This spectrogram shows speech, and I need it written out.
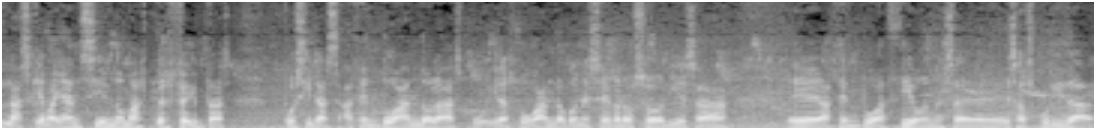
las que vayan siendo más perfectas, pues irás acentuándolas, pues irás jugando con ese grosor y esa eh, acentuación, esa, oscuridad.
